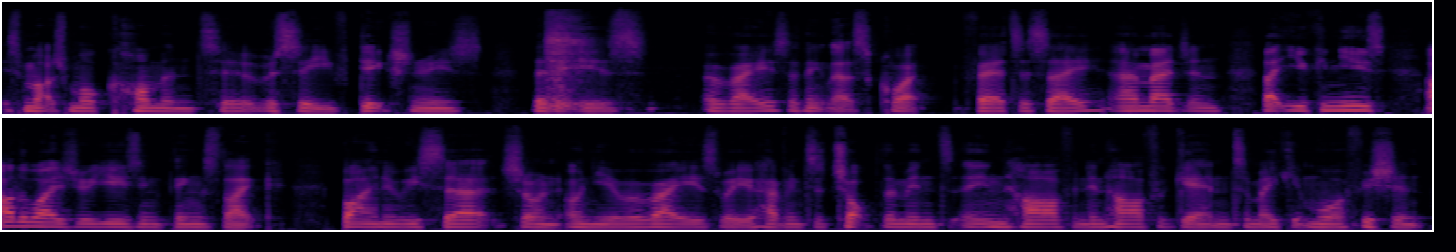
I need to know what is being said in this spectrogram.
it's much more common to receive dictionaries than it is arrays i think that's quite fair to say i imagine like you can use otherwise you're using things like binary search on, on your arrays where you're having to chop them in, in half and in half again to make it more efficient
